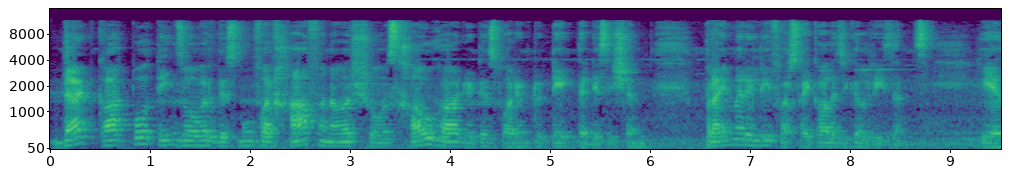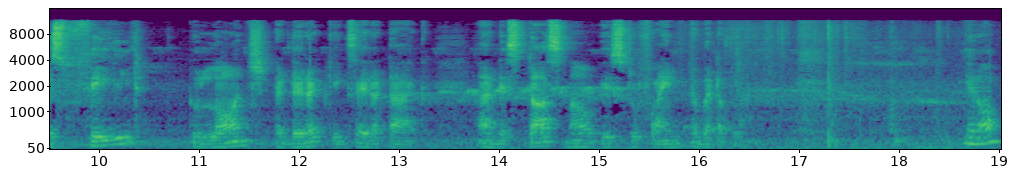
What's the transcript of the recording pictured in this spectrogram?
That Karpov thinks over this move for half an hour shows how hard it is for him to take the decision, primarily for psychological reasons. He has failed to launch a direct kingside attack, and his task now is to find a better plan. You know,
